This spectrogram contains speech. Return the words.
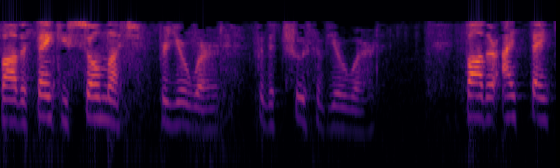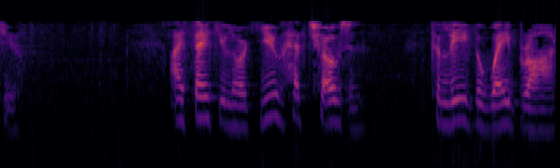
Father, thank you so much for your word for the truth of your word. Father, I thank you. I thank you, Lord. You have chosen to leave the way broad,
